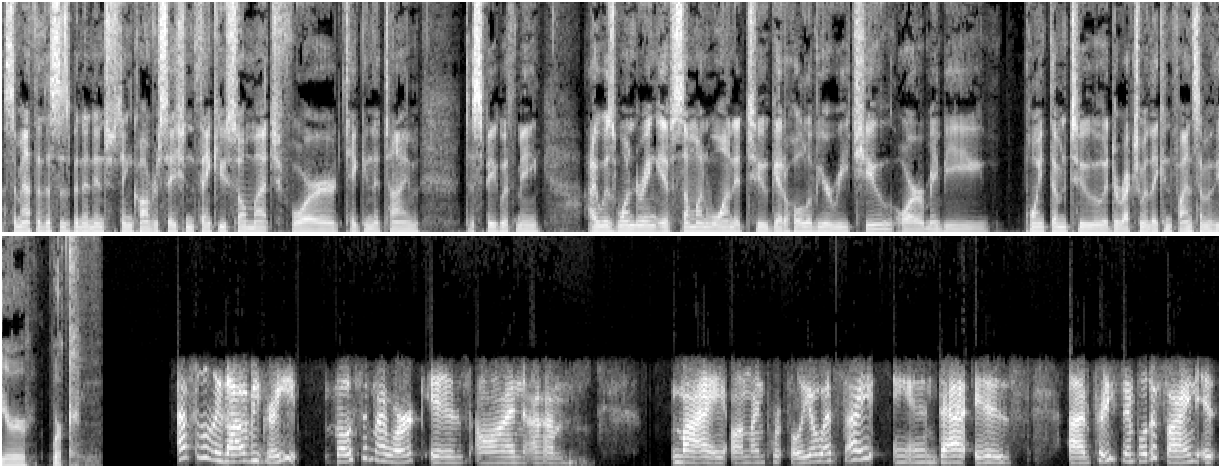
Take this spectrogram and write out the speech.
Samantha, this has been an interesting conversation. Thank you so much for taking the time to speak with me. I was wondering if someone wanted to get a hold of you, reach you, or maybe point them to a direction where they can find some of your work. Absolutely, that would be great. Most of my work is on um, my online portfolio website, and that is um, pretty simple to find. It's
